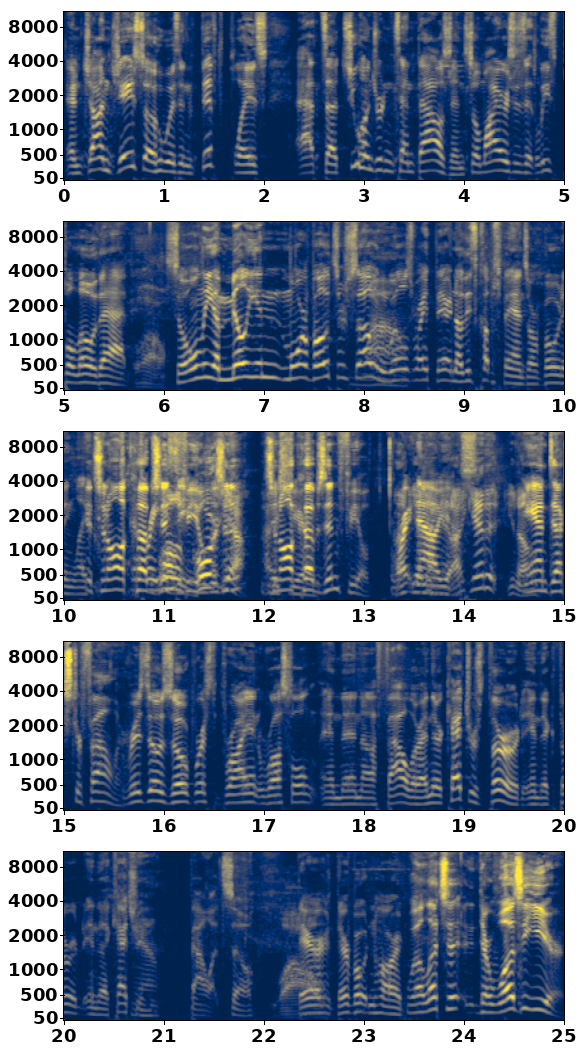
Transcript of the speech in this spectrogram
And John Jaso, who was in fifth place at uh, 210,000. So Myers is at least below that. Wow. So only a million more votes or so, and Wil's right there. No, these Cubs fans are voting like It's an all Cubs crazy. infield, isn't yeah. it? It's This an all year. Cubs infield. Right now, it. yes. I get it. You know. And Dexter Fowler. Rizzo, Zobrist, Bryant, Russell, and then uh, Fowler, and their catcher's third in the third in the catching Yeah. ballot. So Wow. they're they're voting hard. Well, let's. Uh, there was a year,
